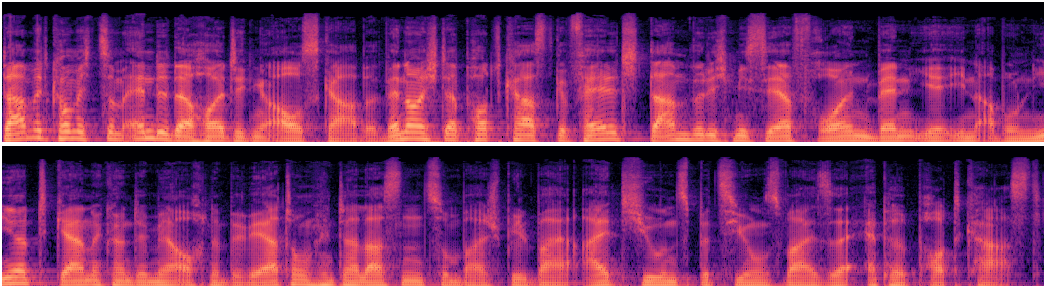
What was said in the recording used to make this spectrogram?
Damit komme ich zum Ende der heutigen Ausgabe. Wenn euch der Podcast gefällt, dann würde ich mich sehr freuen, wenn ihr ihn abonniert. Gerne könnt ihr mir auch eine Bewertung hinterlassen, zum Beispiel bei iTunes bzw. Apple Podcast.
